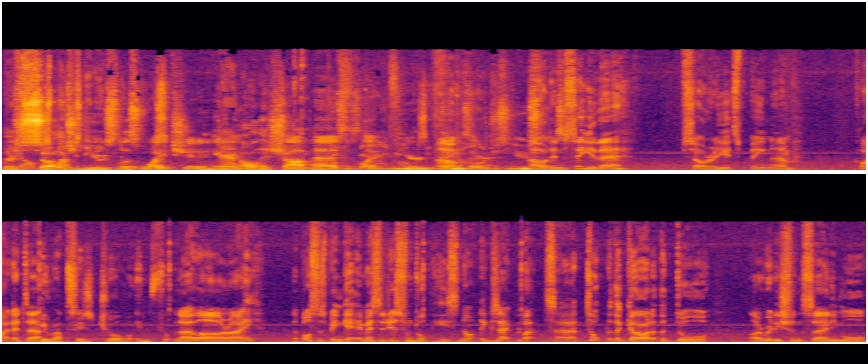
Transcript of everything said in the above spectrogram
There's so much useless white shit in here, and all his shop has is like weird things that are just useless. Oh, didn't see you there. Sorry, it's been, um, quite a day. He rubs his jaw in thought. Low, all right. The boss has been getting messages from... Dor- He's not exactly... But, uh, talk to the guard at the door. I really shouldn't say any more.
